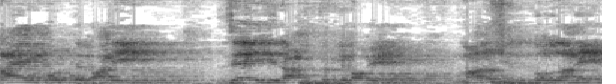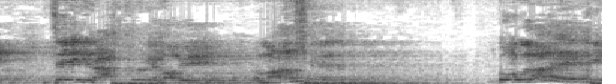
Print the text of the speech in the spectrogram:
কায়েম করতে পারি, যেই রাষ্ট্রটি হবে মানুষের কল্যাণে, যেই রাষ্ট্রটি হবে মানুষের কল্যাণের একটি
